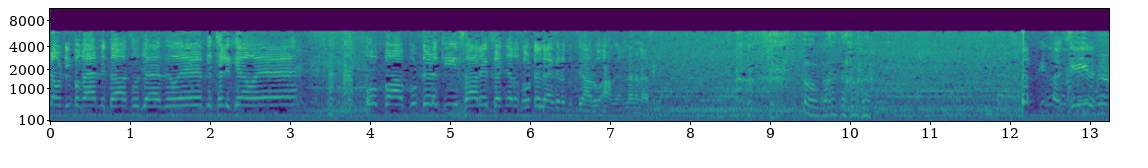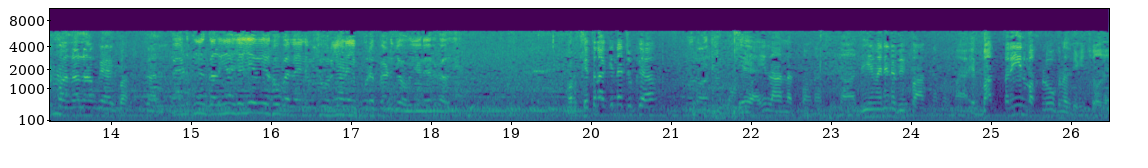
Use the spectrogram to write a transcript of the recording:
لونڈی بغیر نکاح تو جائے ہوئے کتنے لکھیا ہوئے؟ وہ با بڈڑ کی سارے کنجر سوٹے لے کے تیار ہو آ گئے لڑنے اور کتنا کن چکیا؟ لانت پاؤنا جی میں نے نبی پاک نے فرمایا یہ بدترین مخلوق نے دیکھی چولہے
